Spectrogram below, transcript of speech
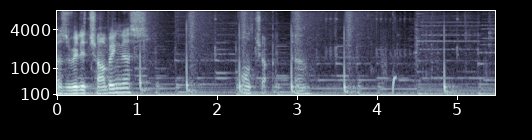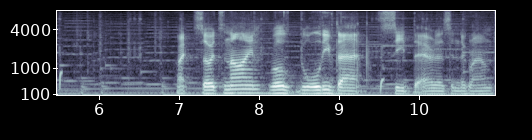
Was really chopping this. I'll chop it down. Right, so it's nine. We'll we'll leave that seed there that's in the ground.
